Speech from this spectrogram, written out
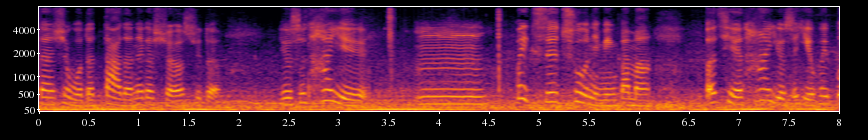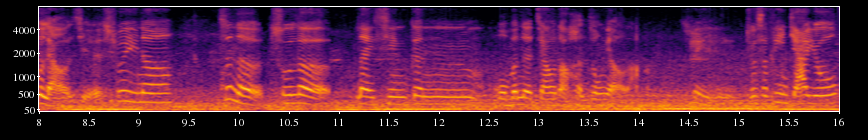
但是我的大的那个十二岁的，有时他也，嗯，会吃醋，你明白吗？而且他有时也会不了解，所以呢，真的除了耐心跟我们的教导很重要啦。所以 Josephine 加油。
